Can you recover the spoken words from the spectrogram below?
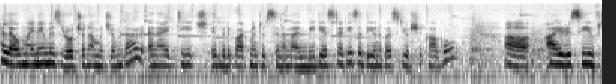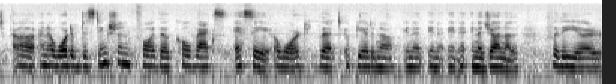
Hello, my name is Rochona Majumdar and I teach in the Department of Cinema and Media Studies at the University of Chicago. Uh, I received uh, an award of distinction for the Kovács Essay Award that appeared in a, in a, in a, in a journal for the year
